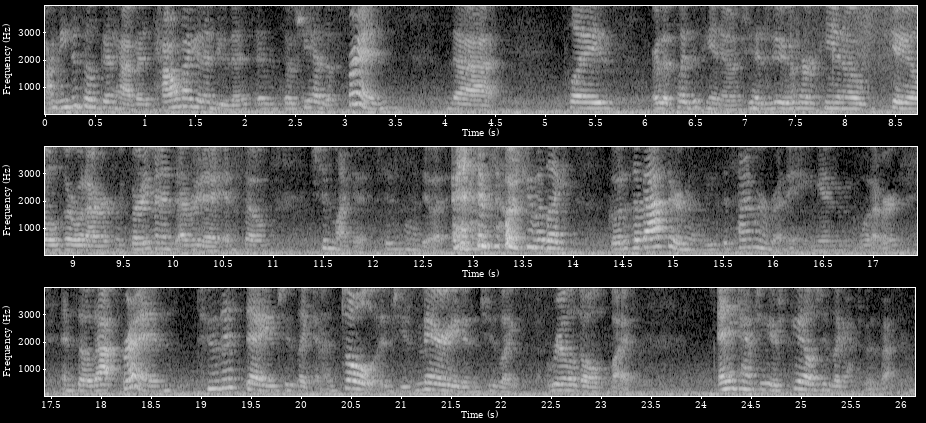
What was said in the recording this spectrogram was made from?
I need to build good habits. How am I gonna do this? And so she has a friend that plays or that played the piano. and She had to do her piano scales or whatever for 30 minutes every day, and so she didn't like it. She didn't want to do it, and so she would like go to the bathroom and leave the timer running and whatever. And so that friend, to this day, and she's like an adult and she's married and she's like real adult life. Anytime she hears scale, she's like, I have to go to the bathroom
